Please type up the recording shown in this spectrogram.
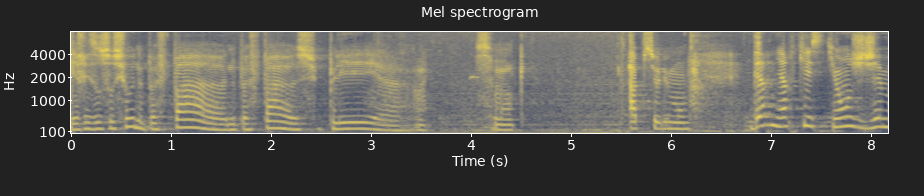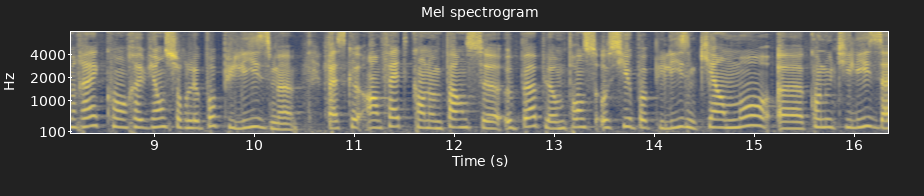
les réseaux sociaux ne peuvent pas, euh, ne peuvent pas euh, suppléer euh, ce manque. Absolument. Dernière question, j'aimerais qu'on revienne sur le populisme, parce que en fait, quand on pense au peuple, on pense aussi au populisme, qui est un mot qu'on utilise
